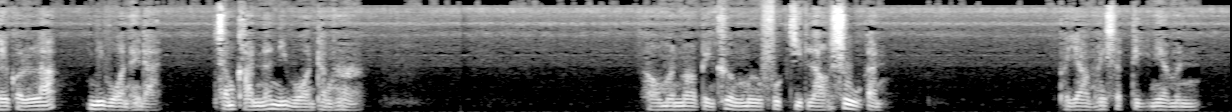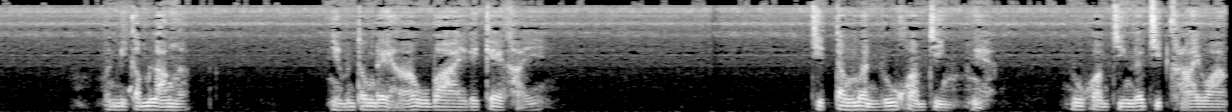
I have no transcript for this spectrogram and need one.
แล้วก็ละนิวรณ์ให้ได้สำคัญนะนิวรณ์ทั้งห้า เอามันมาเป็นเครื่องมือฝึกจิตเราสู้กัน พยายามให้สติเนี่ยมัน มันมีกำลังอะเนี่ยมันต้องได้หาอุบายได้แก้ไข จิตตั้งมั่นรู้ความจริง เนี่ย รู้ความจริงแล้วจิตคลายวาง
